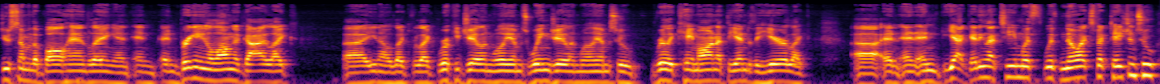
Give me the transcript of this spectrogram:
do some of the ball handling, and and and bringing along a guy like. Uh, you know, like like rookie Jalen Williams, wing Jalen Williams, who really came on at the end of the year, like, uh, and and and yeah, getting that team with with no expectations. Who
